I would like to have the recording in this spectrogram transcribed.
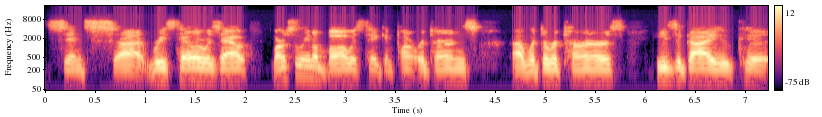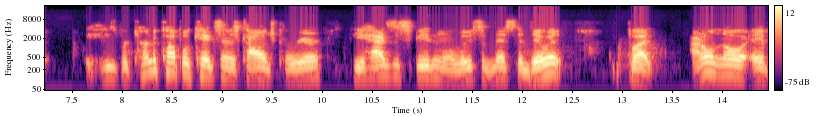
since uh, Reese Taylor was out, Marcelino Ball was taking punt returns uh, with the returners. He's a guy who could. He's returned a couple kicks in his college career. He has the speed and elusiveness to do it, but I don't know if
